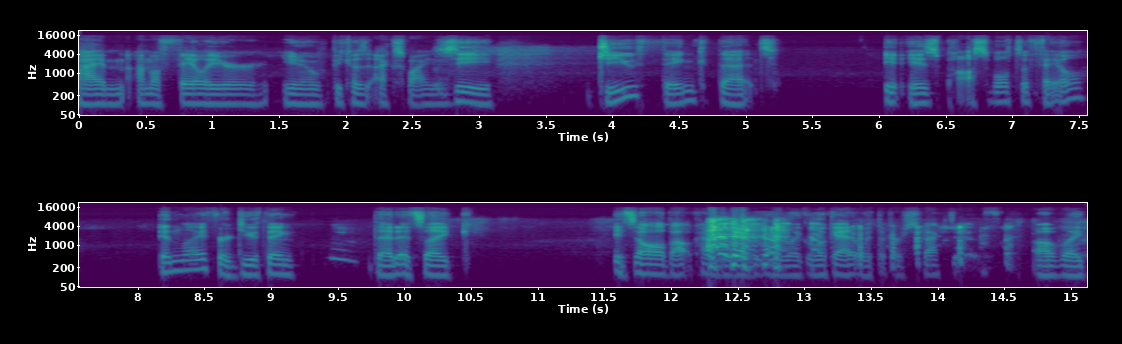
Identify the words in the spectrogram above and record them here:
i'm i'm a failure you know because xyz do you think that it is possible to fail in life? Or do you think that it's like it's all about kind of the way that you like look at it with the perspective of like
